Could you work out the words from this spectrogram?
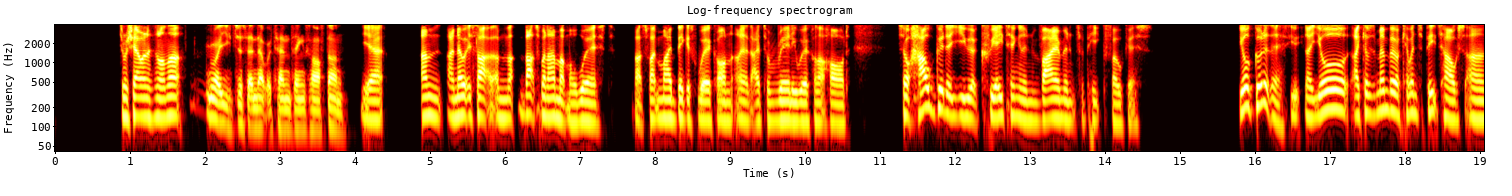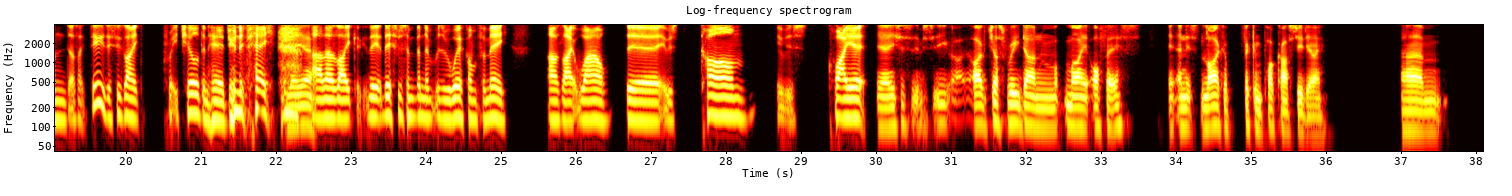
you want to share anything on that? Well, you just end up with ten things half done. Yeah. And I noticed that um, that's when I'm at my worst. That's like my biggest work on. I I have to really work on that hard. So, how good are you at creating an environment for peak focus? You're good at this. You, like you're like I was remember I went to Pete's house and I was like, dude, this is like pretty chilled in here during the day. Yeah, yeah. And I was like, this was something that was a work on for me. I was like, wow, the it was calm, it was quiet. Yeah, it's just, it's, I've just redone my office and it's like a freaking podcast studio. Um,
